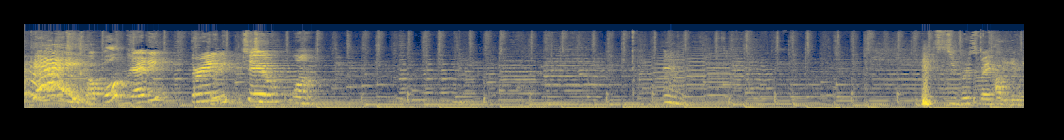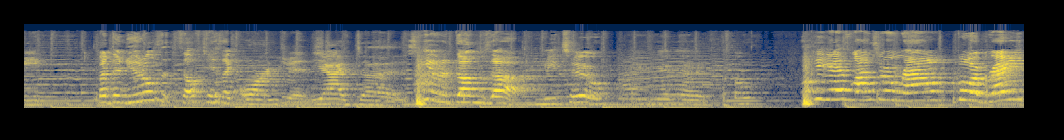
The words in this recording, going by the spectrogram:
okay. A couple. Ready? Three, two, one. Mm. It's super spicy to me. But the noodles itself taste like oranges. Yeah, it does. Give it a thumbs up. Me too. I give it. Oh. Okay, guys, last round, round four. Ready?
